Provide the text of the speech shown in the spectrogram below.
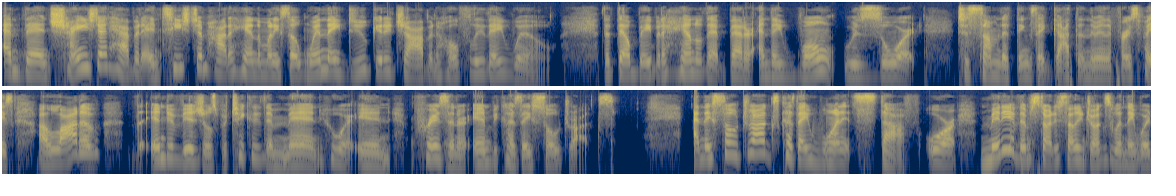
and then change that habit and teach them how to handle money so when they do get a job and hopefully they will that they'll be able to handle that better and they won't resort to some of the things that got them there in the first place. A lot of the individuals particularly the men who are in prison are in because they sold drugs and they sold drugs because they wanted stuff or many of them started selling drugs when they were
